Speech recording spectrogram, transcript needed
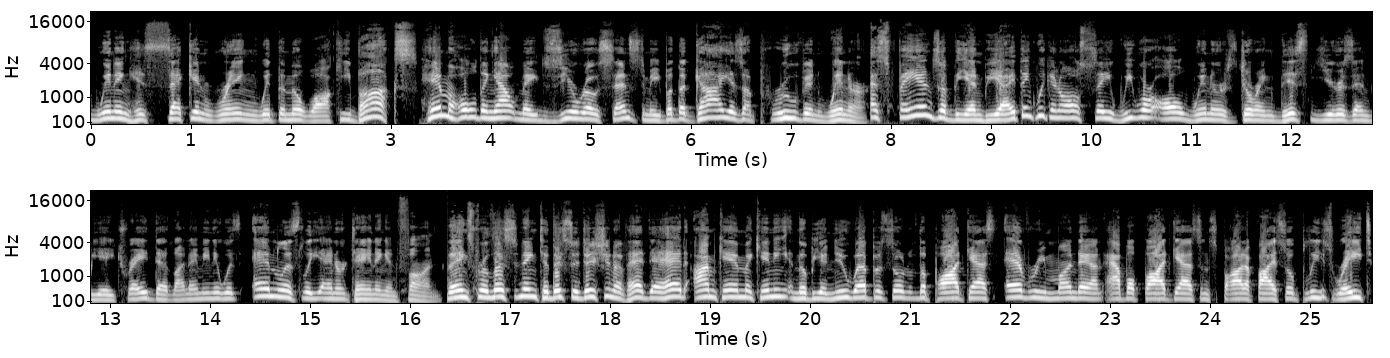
winning his second ring with the Milwaukee Bucks. Him holding out made zero sense to me, but the guy is a proven winner. As fans of the NBA, I think we can all say we were all winners during this year's NBA trade deadline. I mean, it was endlessly entertaining and fun. Thanks for listening to this edition of Head to Head. I'm Cam McKinney, and there'll be a new episode of the podcast every Monday on Apple Podcasts and Spotify. So please rate,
